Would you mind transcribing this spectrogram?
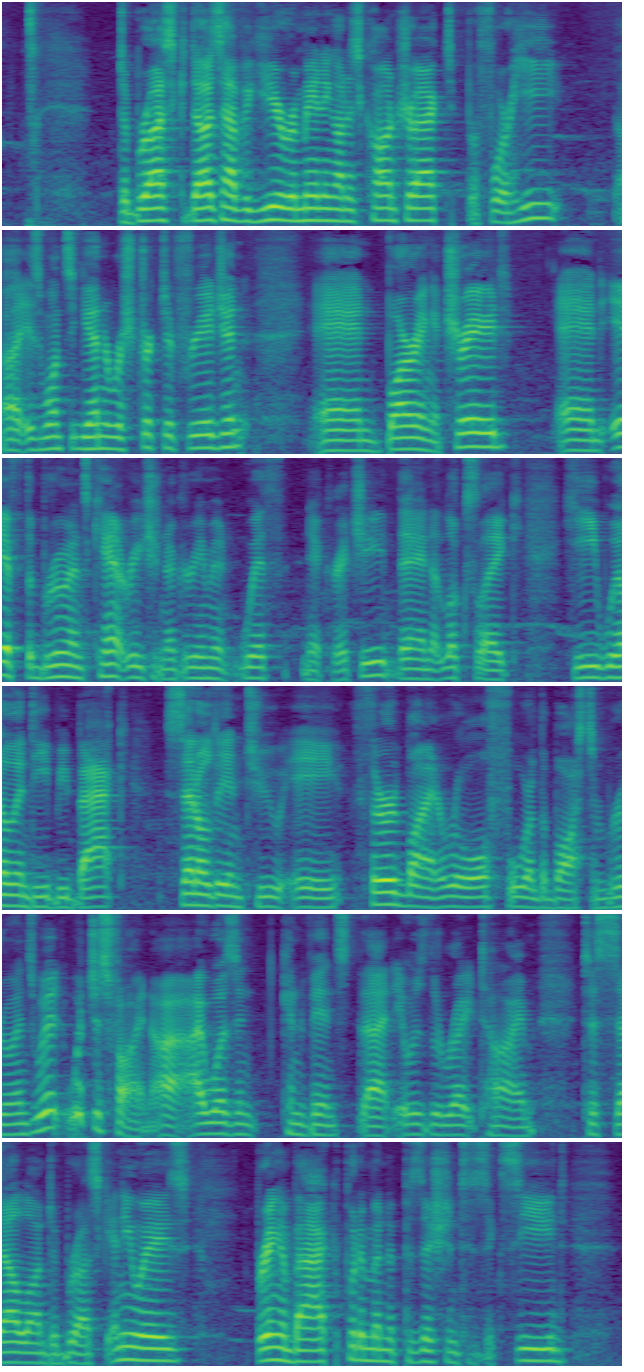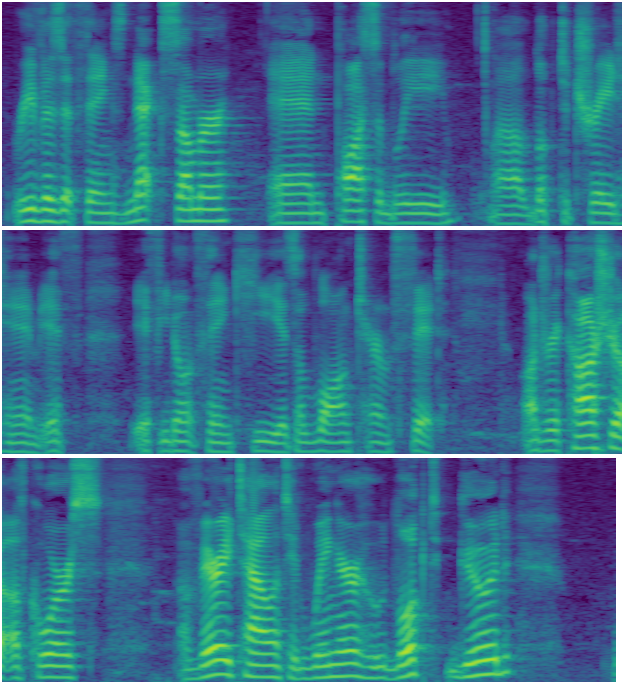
DeBrusk does have a year remaining on his contract before he uh, is once again a restricted free agent. And barring a trade, and if the Bruins can't reach an agreement with Nick Ritchie, then it looks like he will indeed be back, settled into a third line role for the Boston Bruins, which, is fine. I, wasn't convinced that it was the right time to sell on DeBrusk, anyways. Bring him back, put him in a position to succeed, revisit things next summer, and possibly uh, look to trade him if if you don't think he is a long term fit. Ondrej Kase, of course a very talented winger who looked good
